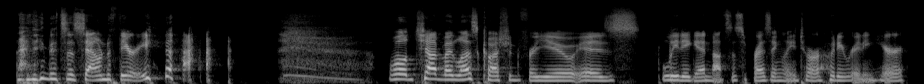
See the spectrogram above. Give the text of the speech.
I think that's a sound theory. well, Chad, my last question for you is leading in, not so surprisingly, to our hoodie rating here.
